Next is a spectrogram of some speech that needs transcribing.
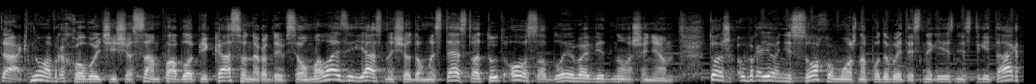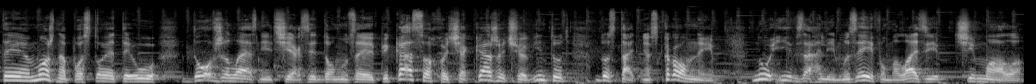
Так, ну а враховуючи, що сам Пабло Пікассо народився у Малазі, ясно, що до мистецтва тут особливе відношення. Тож в районі Сохо можна подивитись на різні стріт-арти, можна постояти у довжелезній черзі до музею Пікассо, хоча кажуть, що він тут достатньо скромний. Ну і взагалі музеїв у Малазі чимало.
